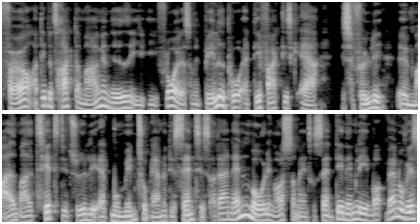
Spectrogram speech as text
40, og det betragter mange nede i, i Florida som et billede på, at det faktisk er selvfølgelig øh, meget, meget tæt. Det er tydeligt, at momentum er med DeSantis. Og der er en anden måling også, som er interessant. Det er nemlig en, hvad nu hvis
